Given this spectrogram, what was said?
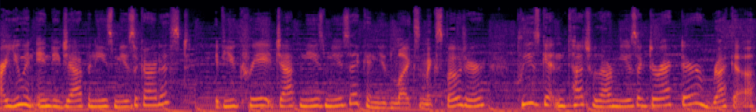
Are you an indie Japanese music artist? If you create Japanese music and you'd like some exposure, please get in touch with our music director, Rekka,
